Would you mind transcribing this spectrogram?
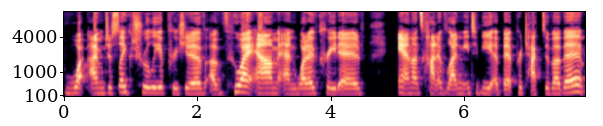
what I'm just like truly appreciative of who I am and what I've created. And that's kind of led me to be a bit protective of it.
